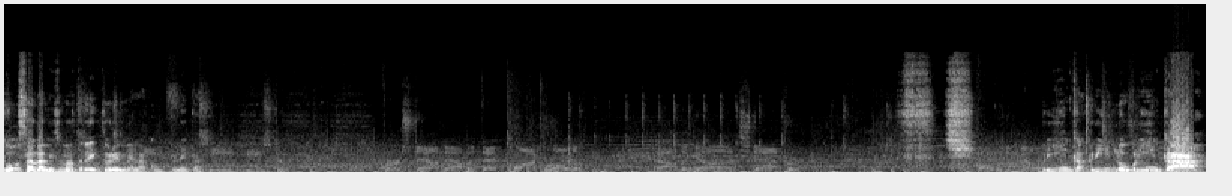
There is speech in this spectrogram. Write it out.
Dos a la misma trayectoria y me la completa. Brinca, Greenlow, brinca.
